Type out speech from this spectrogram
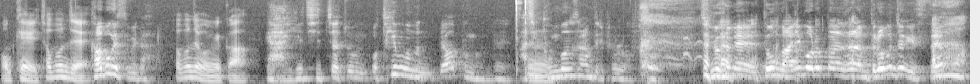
오케이. 첫 번째, 가보겠습니다. 첫 번째 뭡니까? 야 이게 진짜 좀 어떻게 보면 뼈 아픈 건데 아직 음. 돈 버는 사람들이 별로 없어요. 주변에 돈 많이 벌었다는 사람 들어본 적 있어요?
